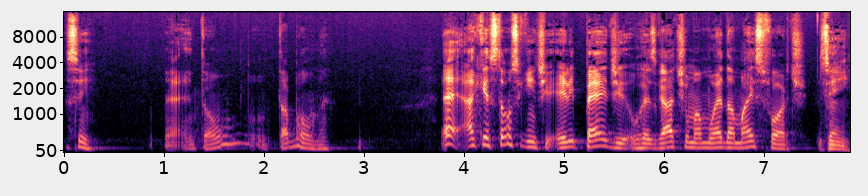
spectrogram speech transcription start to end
Sim. É, então, tá bom, né? É, a questão é o seguinte, ele pede o resgate uma moeda mais forte. Sim.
